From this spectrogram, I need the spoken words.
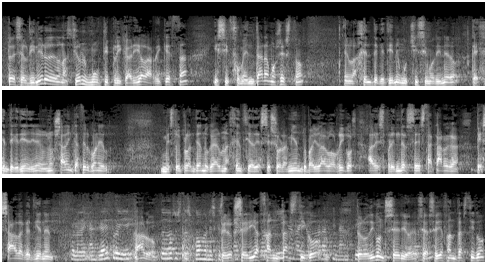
Entonces, el dinero de donación multiplicaría la riqueza y si fomentáramos esto en la gente que tiene muchísimo dinero, que hay gente que tiene dinero y no saben qué hacer con él, me estoy planteando crear una agencia de asesoramiento para ayudar a los ricos a desprenderse de esta carga pesada que tienen. Con la de cantidad de proyectos claro. de todos estos jóvenes que Pero sería fantástico, te lo digo en serio, ¿eh? o sea, sería fantástico,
